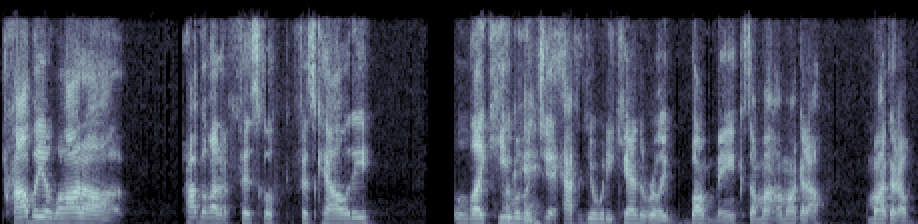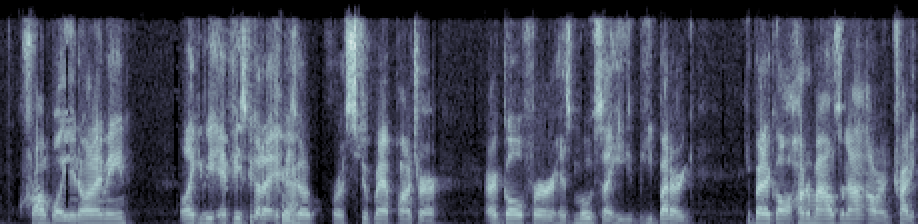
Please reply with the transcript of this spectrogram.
probably a lot of probably a lot of physical physicality. Like he would Okay. legit have to do what he can to really bump me because I'm not I'm not gonna I'm not gonna crumble. You know what I mean? Like if, he, if he's gonna if he's gonna go for a Superman punch or or go for his moveset, he he better he better go 100 miles an hour and try to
